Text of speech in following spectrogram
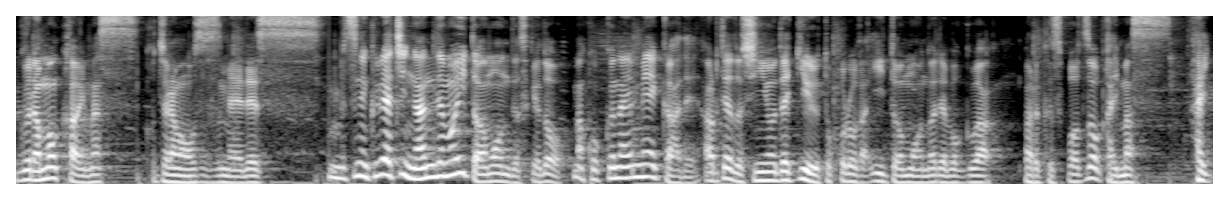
500g を買います。こちらもおすすめです。別にクレアチン何でもいいとは思うんですけど、まあ、国内メーカーである程度信用できるところがいいと思うので、僕はバルクスポーツを買います。はい。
